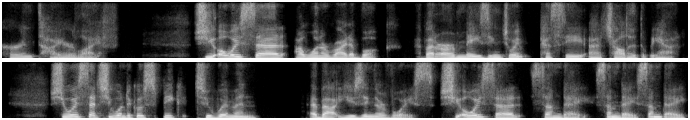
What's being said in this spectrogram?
her entire life. She always said, I want to write a book about our amazing joint custody uh, childhood that we had. She always said she wanted to go speak to women about using their voice. She always said, someday, someday, someday.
